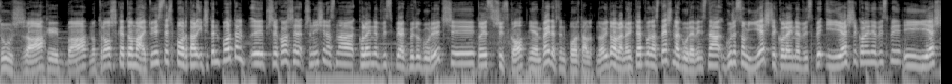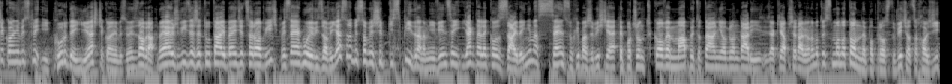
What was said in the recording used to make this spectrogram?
duża, chyba. No troszkę to ma. I tu jest też portal i czy ten portal yy, przekaże, przeniesie nas na kolejne wyspy jakby do góry, czy to jest wszystko? Nie wiem, wejdę w ten portal. No i dobra, no i tepo nas też na górę, więc na górze są jeszcze kolejne wyspy i jeszcze kolejne wyspy i jeszcze kolejne wyspy i kurde, jeszcze kolejne wyspy, więc dobra. No ja już widzę, że tutaj będzie co robić, więc tak jak mówię widzowie, ja zrobię sobie szybki speedrun, mniej więcej jak daleko zajdę i nie ma sensu chyba, żebyście te początkowe mapy totalnie oglądali, jak ja przerabiam, no bo to jest monotonne po prostu, wiecie o co chodzi.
